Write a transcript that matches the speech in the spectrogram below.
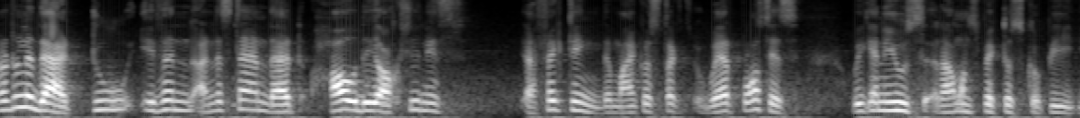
Not only that to even understand that how the oxygen is affecting the microstructure wear process we can use Raman spectroscopy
